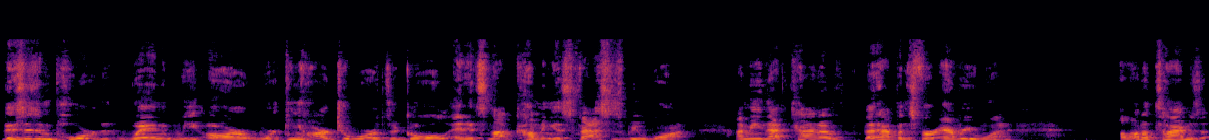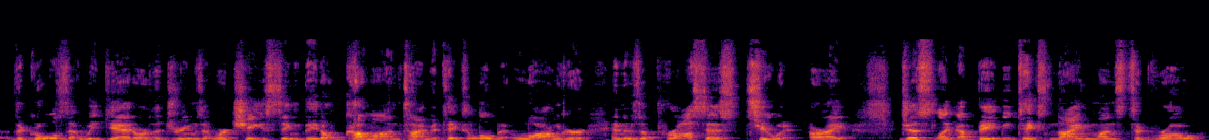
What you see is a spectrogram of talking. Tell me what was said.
This is important when we are working hard towards a goal and it's not coming as fast as we want. I mean, that kind of that happens for everyone. A lot of times the goals that we get or the dreams that we're chasing, they don't come on time. It takes a little bit longer and there's a process to it, all right? Just like a baby takes 9 months to grow,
